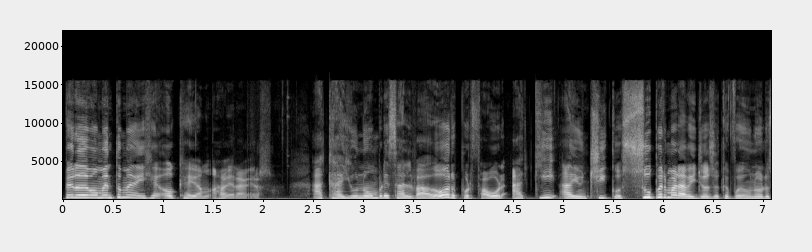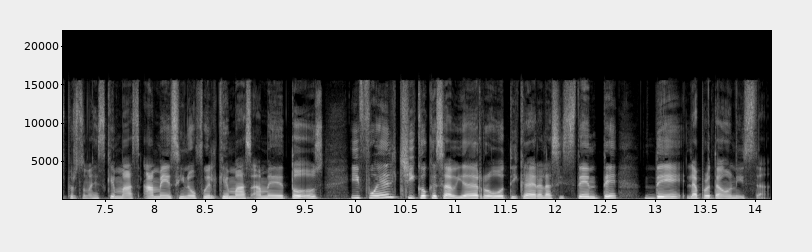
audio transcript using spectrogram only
Pero de momento me dije, ok, vamos, a ver, a ver. Acá hay un hombre salvador, por favor. Aquí hay un chico súper maravilloso que fue uno de los personajes que más amé, si no fue el que más amé de todos. Y fue el chico que sabía de robótica, era el asistente de la protagonista.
